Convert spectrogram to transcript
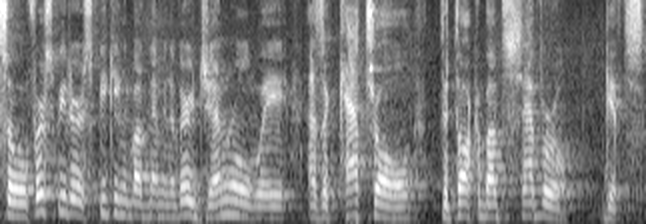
so First Peter is speaking about them in a very general way as a catch all to talk about several gifts.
